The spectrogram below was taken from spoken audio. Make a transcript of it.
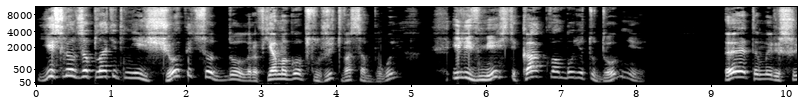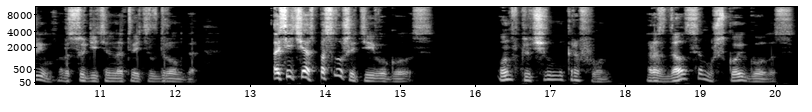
Если он заплатит мне еще пятьсот долларов, я могу обслужить вас обоих. Или вместе, как вам будет удобнее. Это мы решим, рассудительно ответил Дронга. А сейчас послушайте его голос. Он включил микрофон. Раздался мужской голос.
